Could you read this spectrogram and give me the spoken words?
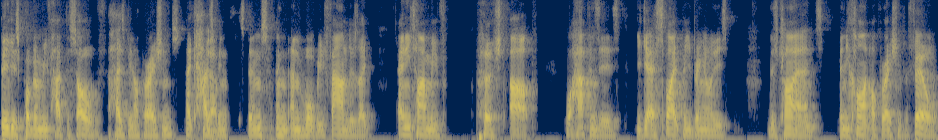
biggest problem we've had to solve has been operations, like has Yeah. been systems, and and what we found is like anytime we've pushed up, what happens is you get a spike when you bring in all these these clients, then you can't operation fulfill,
